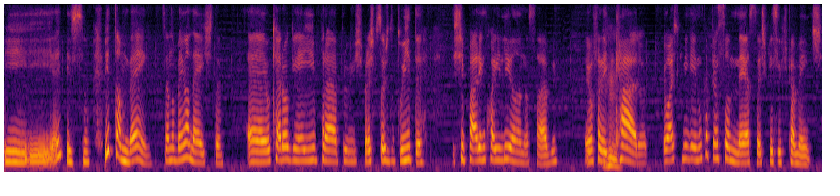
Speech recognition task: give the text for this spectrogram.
E é isso. E também, sendo bem honesta, é, eu quero alguém aí para as pessoas do Twitter chiparem com a Iliana, sabe? Eu falei, Uhum. cara, eu acho que ninguém nunca pensou nessa especificamente.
